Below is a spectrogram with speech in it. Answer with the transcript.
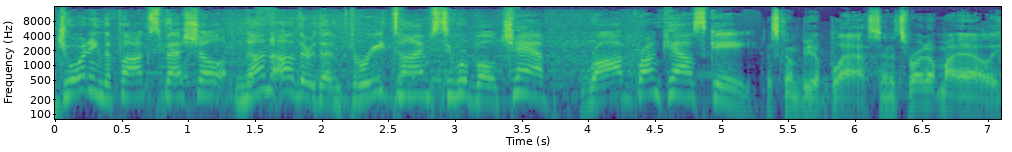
Joining the Fox special, none other than three time Super Bowl champ Rob Gronkowski. It's going to be a blast, and it's right up my alley.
